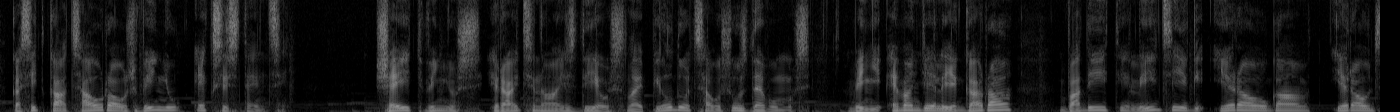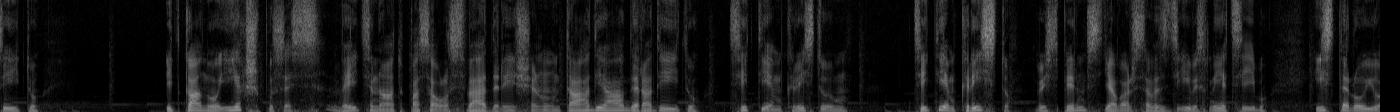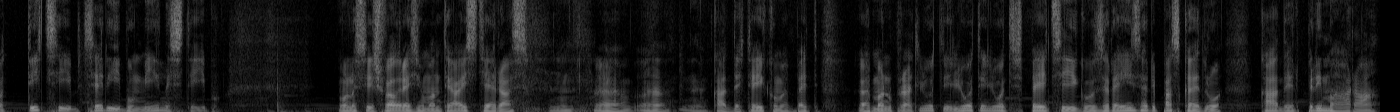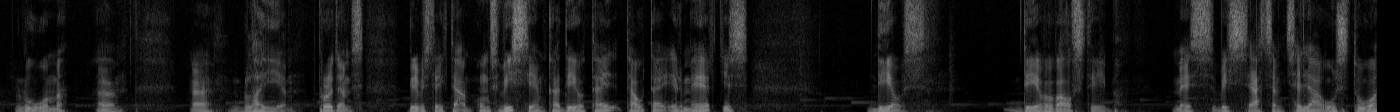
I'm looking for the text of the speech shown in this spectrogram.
kas it kā caurauž viņu eksistenci. Šeit viņus ir aicinājis Dievs, lai pildot savus uzdevumus, viņi evaņģēlīja garā, vadīti līdzīgi ieraugām, ieraudzītu, it kā no iekšpuses veicinātu pasaules svēdarīšanu un tādējādi radītu citiem, kristum, citiem Kristu, vispirms jau ar savas dzīves liecību, izstarojot ticību, cerību un mīlestību. Nolasīšu vēlreiz, jo man te aizķērās mm, uh, uh, kādi teikumi, bet, uh, manuprāt, ļoti, ļoti, ļoti spēcīgi uzreiz arī paskaidro, kāda ir primārā loma lajiem. Protams, uh, gribas teikt tā, mums visiem, kā Dievu tautai, ir mērķis Dievs, Dieva valstība. Mēs visi esam ceļā uz to,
